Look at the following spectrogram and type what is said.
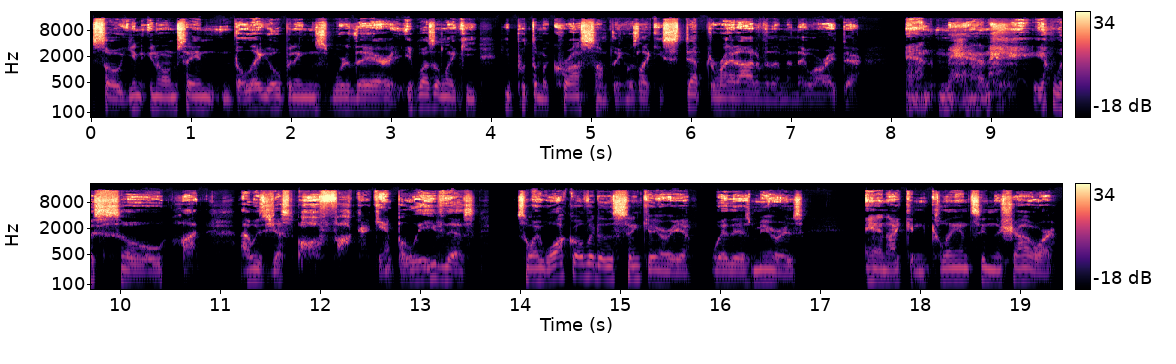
so, you, you know what I'm saying? The leg openings were there. It wasn't like he, he put them across something. It was like he stepped right out of them and they were right there. And man, it was so hot. I was just, oh, fuck, I can't believe this. So I walk over to the sink area where there's mirrors and I can glance in the shower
